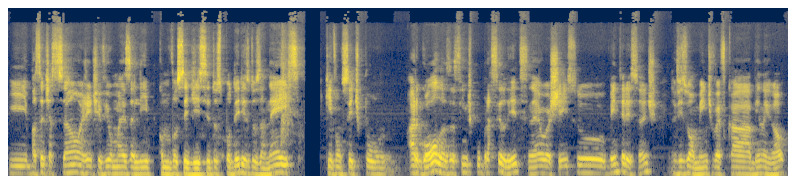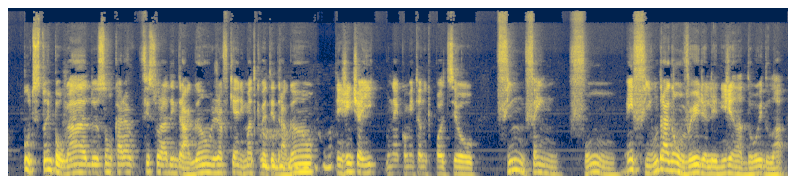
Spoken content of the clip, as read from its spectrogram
e bastante ação. A gente viu mais ali, como você disse, dos poderes dos anéis, que vão ser tipo argolas, assim, tipo braceletes, né? Eu achei isso bem interessante. Visualmente vai ficar bem legal. Putz, estou empolgado, eu sou um cara fissurado em dragão, já fiquei animado que vai ter dragão. Tem gente aí, né, comentando que pode ser o Fin, Fen, Fun, enfim, um dragão verde alienígena doido lá.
